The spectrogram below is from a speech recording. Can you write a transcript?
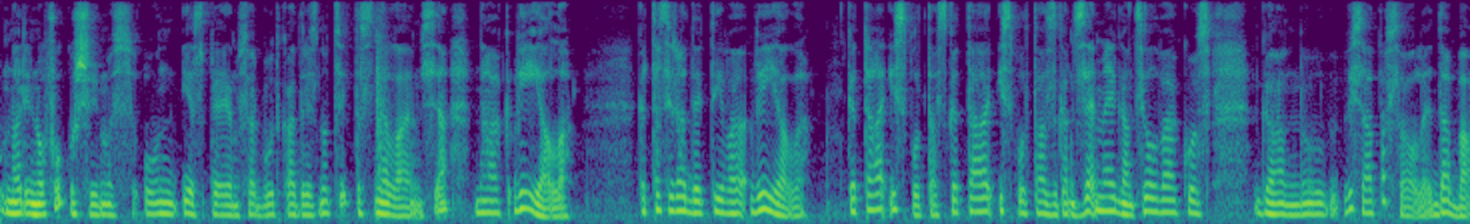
un arī no Fukushimas un iespējams varbūt kādreiz no citas nelaimes, ja, nāk viela, ka tas ir radioaktīvā viela ka tā izplatās, ka tā izplatās gan zemē, gan cilvēkos, gan nu, visā pasaulē, dabā.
